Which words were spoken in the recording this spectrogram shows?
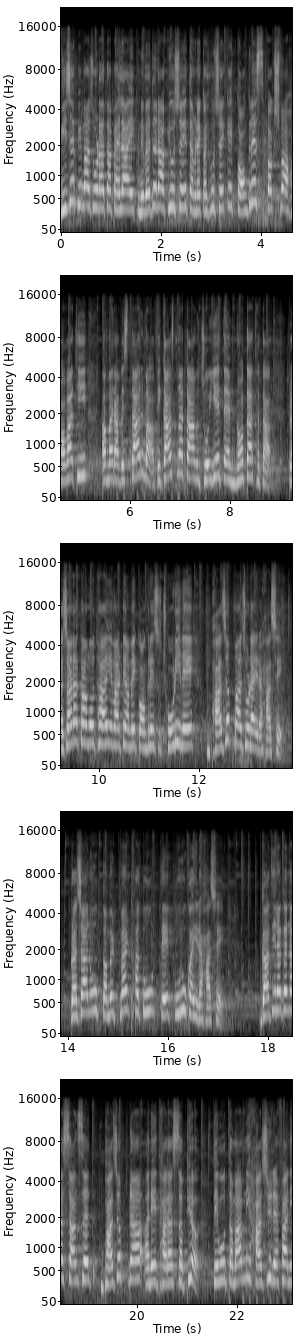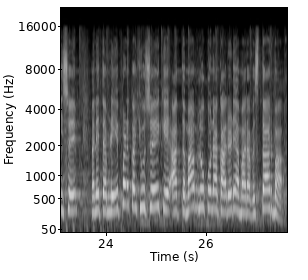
બીજેપીમાં જોડાતા પહેલા એક નિવેદન આપ્યું છે. તેમણે કહ્યું છે કે કોંગ્રેસ પક્ષમાં હોવાથી અમારા વિસ્તારમાં વિકાસના કામ જોઈએ તેમ નહોતા થતા. પ્રજાના કામો થાય એ માટે અમે કોંગ્રેસ છોડીને ભાજપમાં જોડાઈ રહ્યા છે. પ્રજાનું કમિટમેન્ટ હતું તે પૂરું કરી રહ્યા છે. ગાંધીનગરના સાંસદ, ભાજપના અને ધારાસભ્ય તેઓ તમામની હાજરી રહેવાની છે અને તેમણે એ પણ કહ્યું છે કે આ તમામ લોકોના કારણે અમારા વિસ્તારમાં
